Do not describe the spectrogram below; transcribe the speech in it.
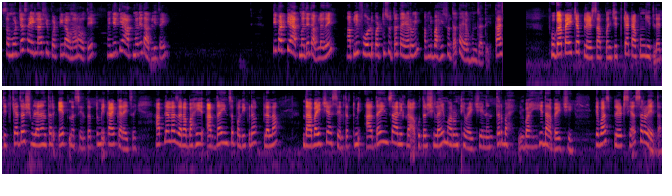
समोरच्या साईडला अशी पट्टी लावणार आहोत. म्हणजे ती आतमध्ये दाबली जाईल. ती पट्टी आतमध्ये दाबल्या जाईल. आपली फोल्ड पट्टी सुद्धा तयार होईल. आपली बाही सुद्धा तयार होऊन जाते. फुगापाईच्या प्लेट्स आपण जितक्या टाकून घेतल्या तितक्या जर शिवल्यानंतर येत नसेल तर तुम्ही काय करायचं आहे आपल्याला जरा बाही अर्धा इंच पलीकडं आपल्याला दाबायची असेल तर तुम्ही अर्धा इंच अलीकडं अगोदर शिलाई मारून ठेवायची नंतर बाही बाहीही दाबायची तेव्हाच प्लेट्स ह्या सरळ येतात.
